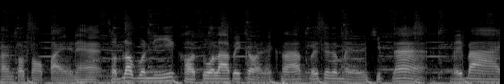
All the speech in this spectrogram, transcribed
รั้งต่อๆไปนะฮะสำหรับวันนี้ขอตัวลาไปก่อนนะครับ ไว้เจอกันใหม่ในคลิปหน้าบ๊ายบาย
